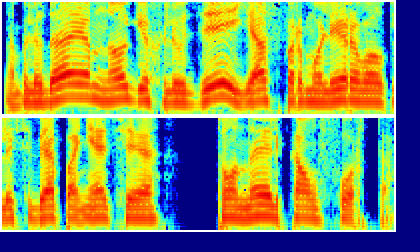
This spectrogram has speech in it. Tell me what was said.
«Наблюдая многих людей, я сформулировал для себя понятие «тоннель комфорта».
